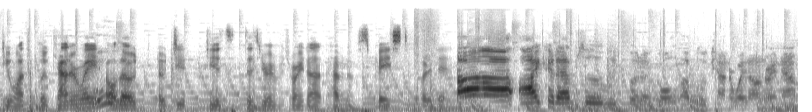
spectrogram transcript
Do you want the blue counterweight. Ooh. Although, do, do, does your inventory not have enough space to put it in? Uh, I could absolutely put a gold, a blue counterweight on right now.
